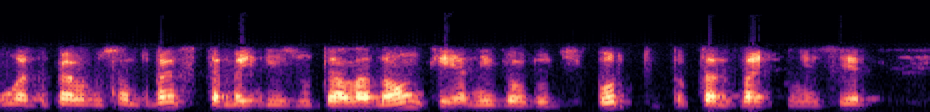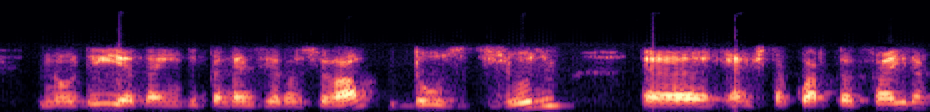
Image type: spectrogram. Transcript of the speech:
o arquipélago São Tomé também diz o Talanon, que é a nível do desporto, portanto vai conhecer no dia da Independência Nacional, 12 de julho, é, esta quarta-feira,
